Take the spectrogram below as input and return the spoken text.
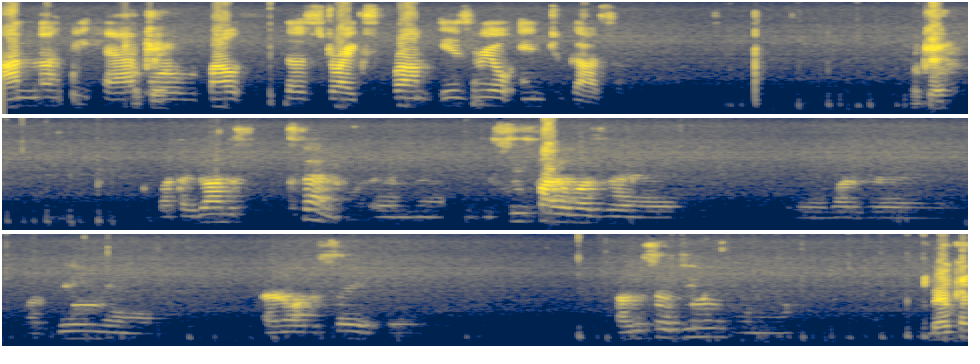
on the behalf Okay. or about the strikes from Israel into Gaza. Okay. But I don't understand. Um, uh, the ceasefire was uh, uh, was uh, was being uh, I don't know how to say it. How do you say, Jimmy? Uh, Broken?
